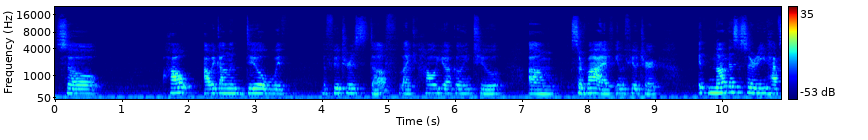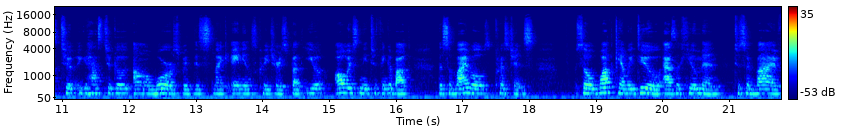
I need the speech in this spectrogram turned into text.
so how are we gonna deal with the future stuff? Like how you are going to um, survive in the future it not necessarily you have to you have to go on wars with these like aliens creatures but you always need to think about the survival questions. So what can we do as a human to survive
